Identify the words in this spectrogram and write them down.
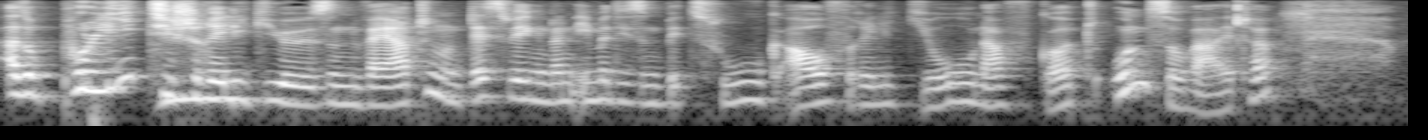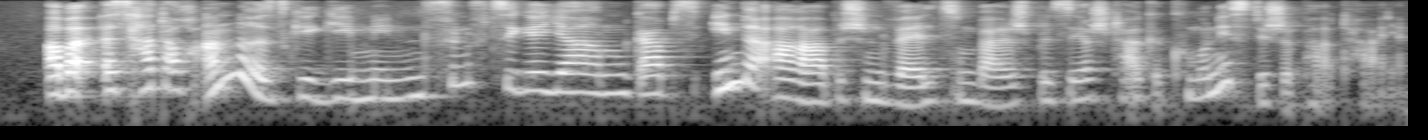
also politisch-religiösen Werten und deswegen dann immer diesen Bezug auf Religion, auf Gott und so weiter. Aber es hat auch anderes gegeben. In den 50er Jahren gab es in der arabischen Welt zum Beispiel sehr starke kommunistische Parteien.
